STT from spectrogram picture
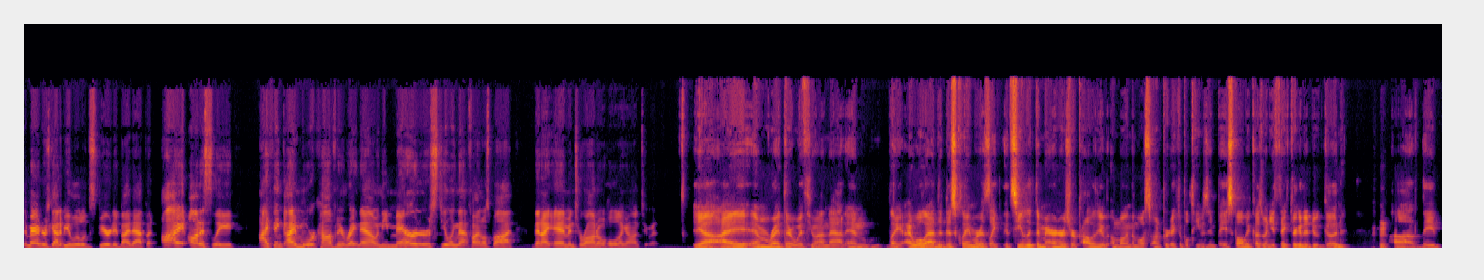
The Mariners got to be a little dispirited by that. But I honestly, I think I'm more confident right now in the Mariners stealing that final spot than I am in Toronto holding on to it. Yeah, I am right there with you on that. And like I will add the disclaimer is like it seems like the Mariners are probably among the most unpredictable teams in baseball because when you think they're going to do good, uh, they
